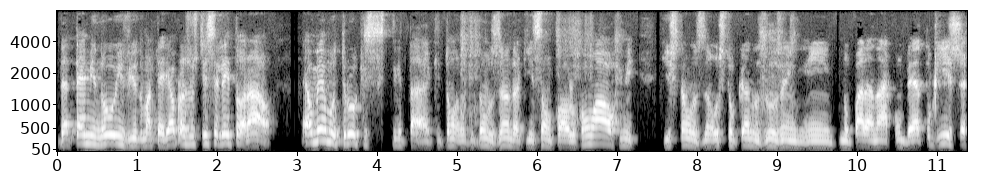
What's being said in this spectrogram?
determinou o envio do material para a Justiça Eleitoral. É o mesmo truque que tá, estão usando aqui em São Paulo com o Alckmin, que estão os tucanos usam em, em, no Paraná com Beto Richa,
